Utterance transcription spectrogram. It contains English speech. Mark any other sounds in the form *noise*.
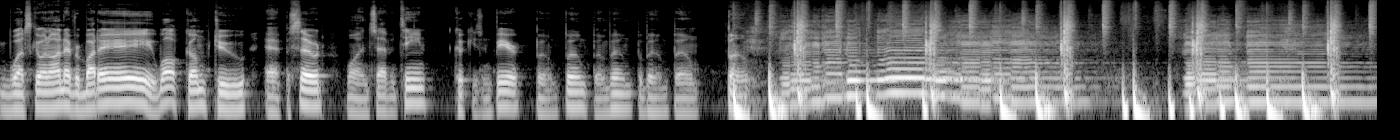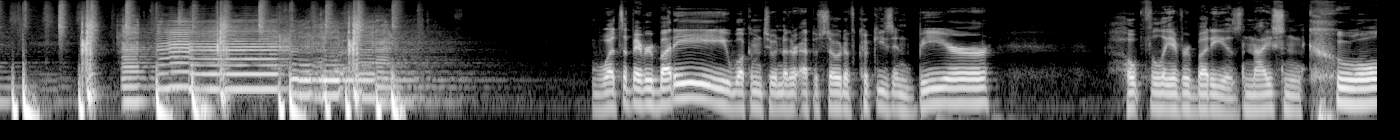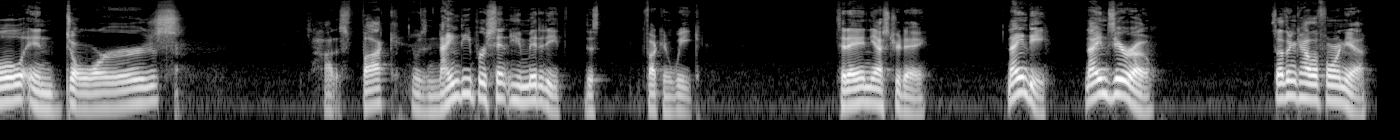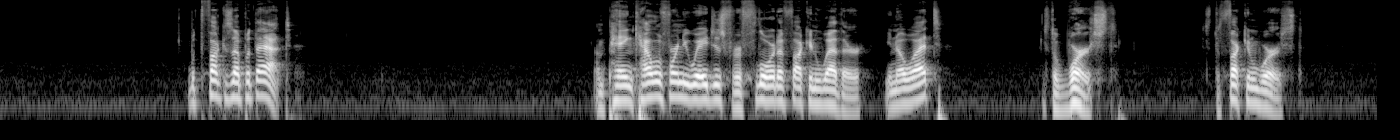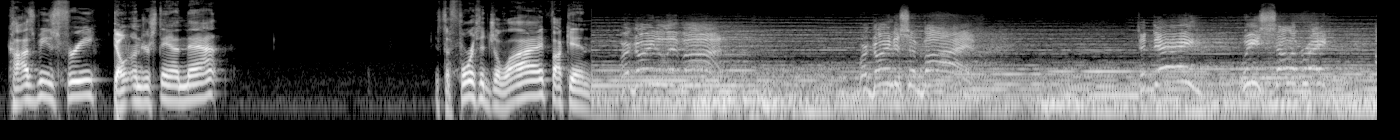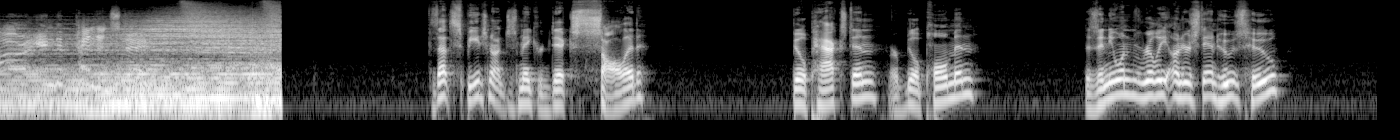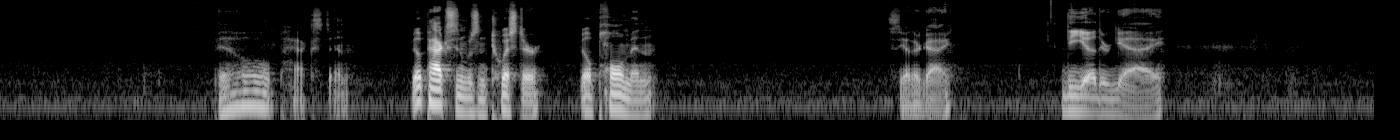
What's going on, everybody? Welcome to episode 117 Cookies and Beer. Boom, boom, boom, boom, boom, boom, boom, boom. What's up, everybody? Welcome to another episode of Cookies and Beer. Hopefully, everybody is nice and cool indoors. Hot as fuck. It was 90% humidity this fucking week. Today and yesterday. 90. 90. Southern California. What the fuck is up with that? I'm paying California wages for Florida fucking weather. You know what? It's the worst. It's the fucking worst. Cosby's free. Don't understand that. It's the 4th of July. Fucking. We're going to live on. We're going to survive. Today, we celebrate our Independence Day. Does that speech not just make your dick solid? Bill Paxton or Bill Pullman? Does anyone really understand who's who? Bill Paxton. Bill Paxton was in Twister. Bill Pullman. It's the other guy. The other guy.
